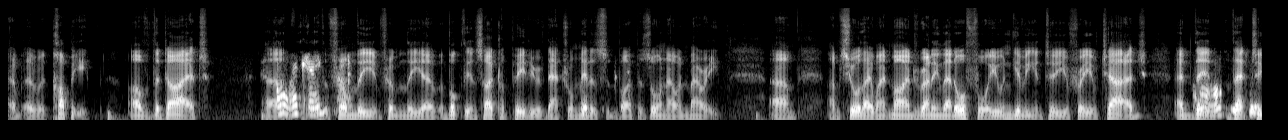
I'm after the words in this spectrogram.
a, a copy of the diet uh, Oh, okay. from the from the uh, book, The Encyclopedia of Natural Medicine by Pizzorno and Murray. Um, I'm sure they won't mind running that off for you and giving it to you free of charge. And then Oh, that to,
